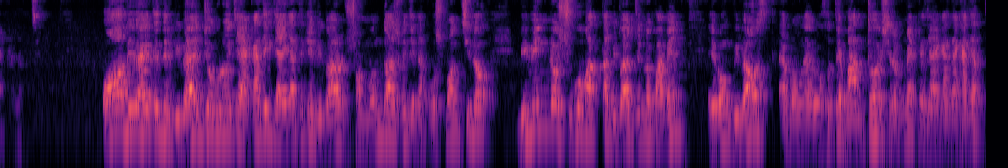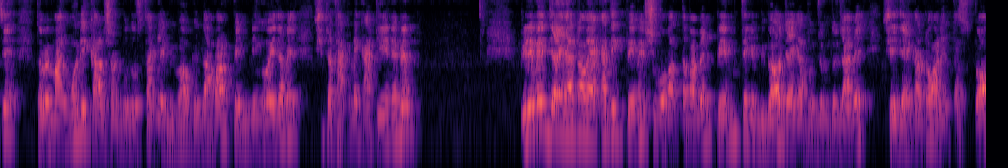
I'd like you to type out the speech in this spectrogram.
দেখা যাচ্ছে। অবিবাহিতদের বিবাহের যোগ রয়েছে। একাধিক জায়গা থেকে বিবাহ সম্বন্ধ আসবে যেটা পোষপন ছিল। বিভিন্ন শুভ বার্তা বিবাহের জন্য পাবেন এবং বিবাহ এবং হতে বাধ্য সেরকম একটা জায়গা দেখা যাচ্ছে। তবে মাঙ্গলিক কাল সর্বদোষ থাকলে বিবাহ কিন্তু আবার পেন্ডিং হয়ে যাবে, সেটা থাকলে কাটিয়ে নেবেন। প্রেমের জায়গাটাও একাধিক প্রেমের শুভবার্তা পাবেন। প্রেম থেকে বিবাহ জায়গা পর্যন্ত যাবে। সেই জায়গাটাও অনেকটা স্ট্রং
